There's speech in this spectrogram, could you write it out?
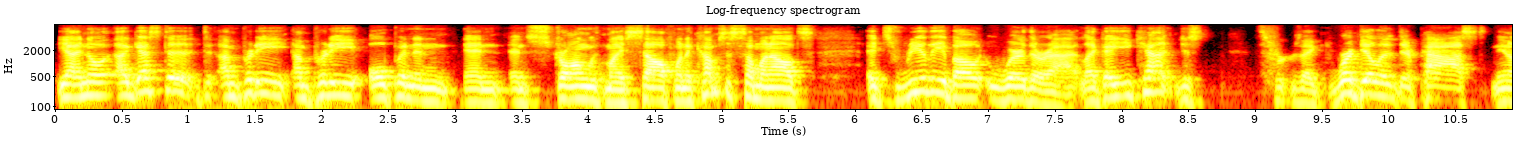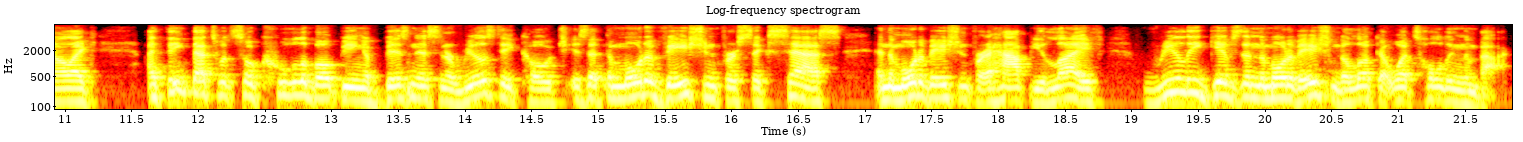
Yeah, I know. I guess to, to, I'm pretty, I'm pretty open and and and strong with myself when it comes to someone else it's really about where they're at. Like you can't just like we're dealing with their past, you know, like I think that's what's so cool about being a business and a real estate coach is that the motivation for success and the motivation for a happy life really gives them the motivation to look at what's holding them back.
